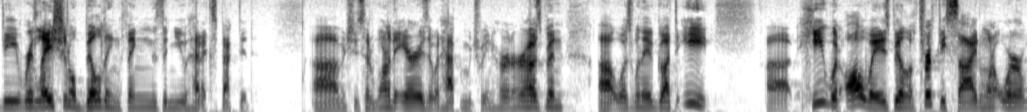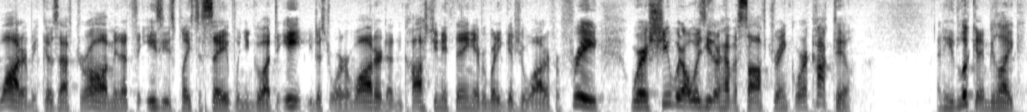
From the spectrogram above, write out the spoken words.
the relational building things than you had expected. Um, she said one of the areas that would happen between her and her husband uh, was when they would go out to eat, uh, he would always be on the thrifty side and want to order water because, after all, I mean, that's the easiest place to save when you go out to eat. You just order water, it doesn't cost you anything, everybody gives you water for free. Whereas she would always either have a soft drink or a cocktail. And he'd look at it and be like,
